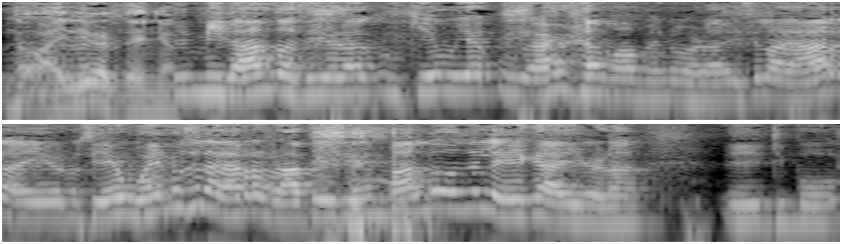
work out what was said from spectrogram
No, hay liberteños. Mirando así, ¿verdad? ¿Con quién voy a jugar? Más o menos, ¿verdad? Y se la agarra ahí, ¿no? Si es bueno, se la agarra rápido, si es malo, se le deja ahí, ¿verdad? Y tipo,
